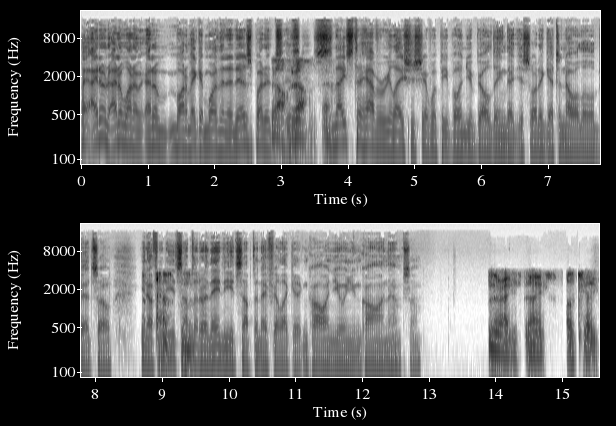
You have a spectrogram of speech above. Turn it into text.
I, I, don't I don't want to I don't want to make it more than it is, but it's no, it's, no, it's yeah. nice to have a relationship with people in your building that you sort of get to know a little bit. So, you know, if you need mm-hmm. something or they need something, they feel like they can call on you and you can call on them. So, right, right, okay.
